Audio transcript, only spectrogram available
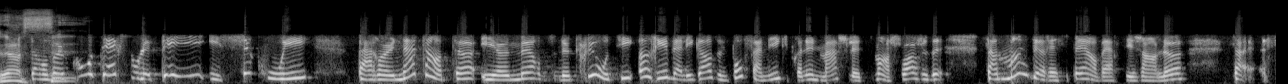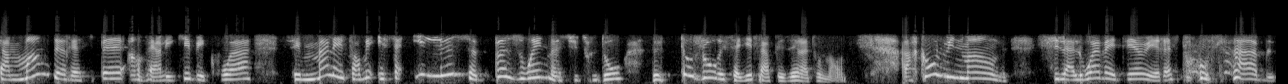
dans un contexte où le pays est secoué par un attentat et un meurtre d'une cruauté horrible à l'égard d'une pauvre famille qui prenait une marche le dimanche soir. Je veux dire, ça manque de respect envers ces gens-là. Ça, ça manque de respect envers les Québécois. C'est mal informé et ça illustre ce besoin de M. Trudeau de toujours essayer de faire plaisir à tout le monde. Alors, qu'on lui demande si la loi 21 est responsable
